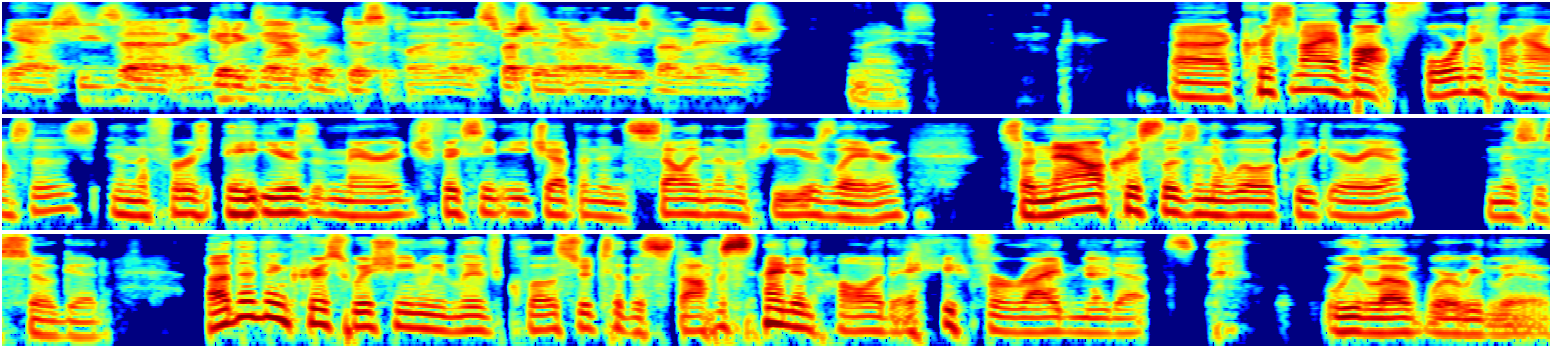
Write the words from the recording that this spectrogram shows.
yeah, she's a, a good example of discipline, especially in the early years of our marriage. Nice. Uh, Chris and I have bought four different houses in the first eight years of marriage, fixing each up and then selling them a few years later. So now Chris lives in the Willow Creek area, and this is so good. Other than Chris wishing we lived closer to the stop sign and Holladay for ride meetups, we love where we live.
